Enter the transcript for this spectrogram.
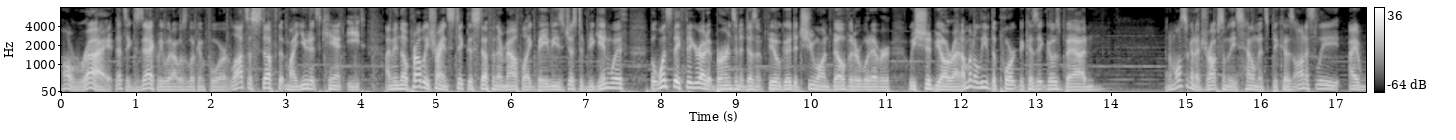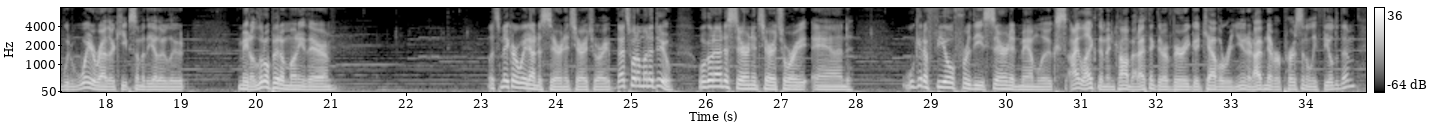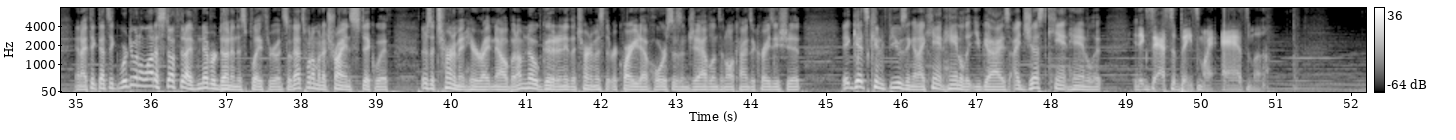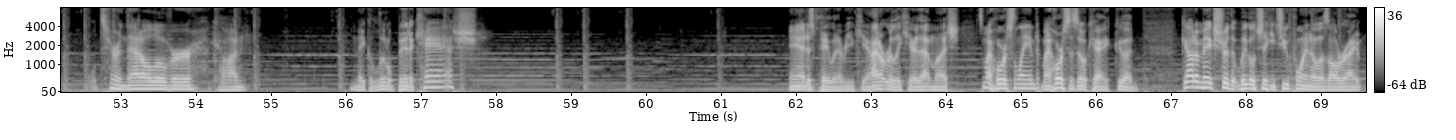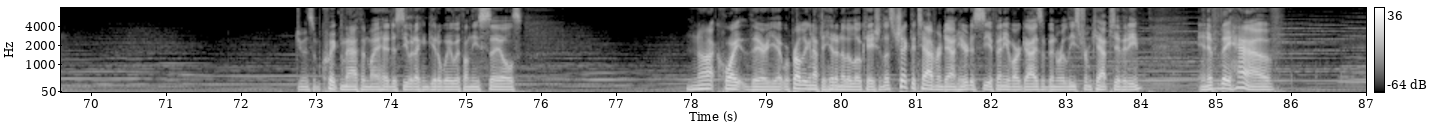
Alright, that's exactly what I was looking for. Lots of stuff that my units can't eat. I mean, they'll probably try and stick this stuff in their mouth like babies just to begin with, but once they figure out it burns and it doesn't feel good to chew on velvet or whatever, we should be alright. I'm gonna leave the pork because it goes bad. And I'm also gonna drop some of these helmets because honestly, I would way rather keep some of the other loot. Made a little bit of money there. Let's make our way down to Sarranid territory. That's what I'm gonna do. We'll go down to Sarranid territory and We'll get a feel for the Sarranid Mamluks. I like them in combat. I think they're a very good cavalry unit. I've never personally fielded them, and I think that's a, we're doing a lot of stuff that I've never done in this playthrough, and so that's what I'm going to try and stick with. There's a tournament here right now, but I'm no good at any of the tournaments that require you to have horses and javelins and all kinds of crazy shit. It gets confusing, and I can't handle it, you guys. I just can't handle it. It exacerbates my asthma. We'll turn that all over. God. Make a little bit of cash. Yeah, just pay whatever you can. I don't really care that much. Is my horse lamed? My horse is okay. Good. Gotta make sure that Wiggle Chicky 2.0 is alright. Doing some quick math in my head to see what I can get away with on these sales. Not quite there yet. We're probably going to have to hit another location. Let's check the tavern down here to see if any of our guys have been released from captivity. And if they have,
